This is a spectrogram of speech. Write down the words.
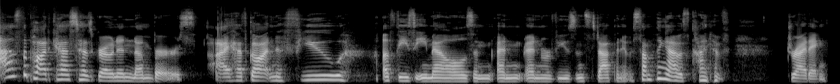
as the podcast has grown in numbers, I have gotten a few of these emails and, and, and reviews and stuff, and it was something I was kind of dreading.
